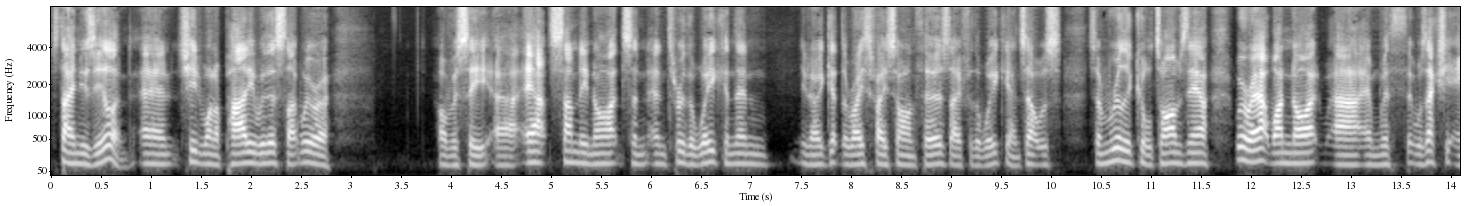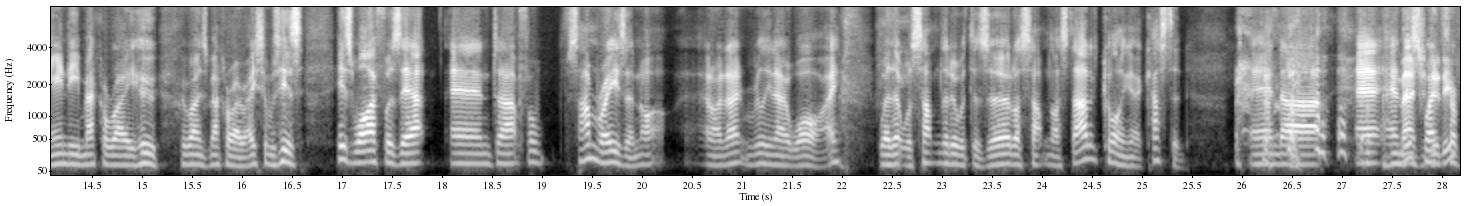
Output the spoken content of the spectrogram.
stay in New Zealand, and she'd want to party with us. Like we were obviously uh, out Sunday nights and, and through the week, and then you know get the race face on on Thursday for the weekend. So it was some really cool times. Now we were out one night, uh, and with it was actually Andy McElrea who who owns McElrea Racing. It was his his wife was out, and uh, for some reason, I, and I don't really know why, whether it was something to do with dessert or something, I started calling her custard. And uh, and, and this went for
